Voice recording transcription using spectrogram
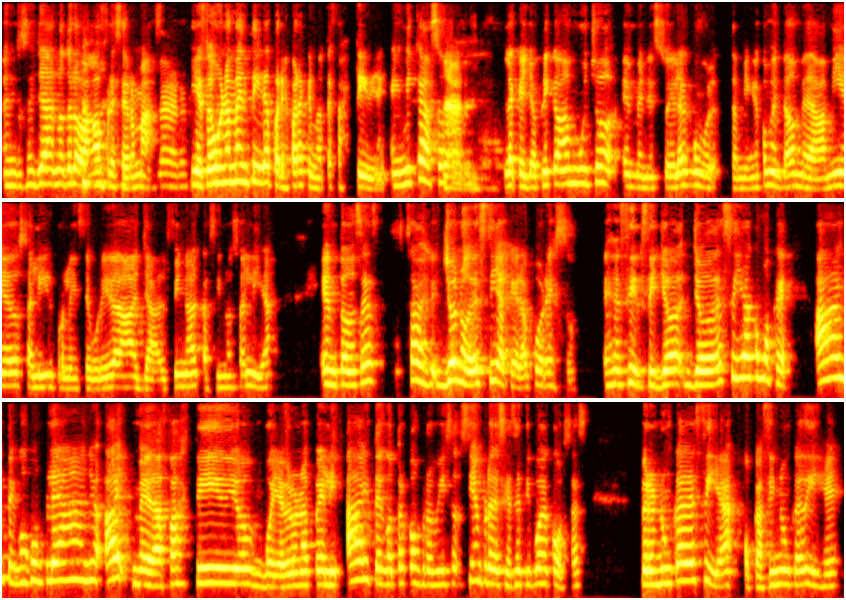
entonces ya no te lo van a ofrecer más. Y eso es una mentira, pero es para que no te fastidien. En mi caso, la que yo aplicaba mucho en Venezuela, como también he comentado, me daba miedo salir por la inseguridad, ya al final casi no salía. Entonces, ¿sabes? Yo no decía que era por eso. Es decir, si yo, yo decía como que, ay, tengo un cumpleaños, ay, me da fastidio, voy a ver una peli, ay, tengo otro compromiso, siempre decía ese tipo de cosas, pero nunca decía, o casi nunca dije,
